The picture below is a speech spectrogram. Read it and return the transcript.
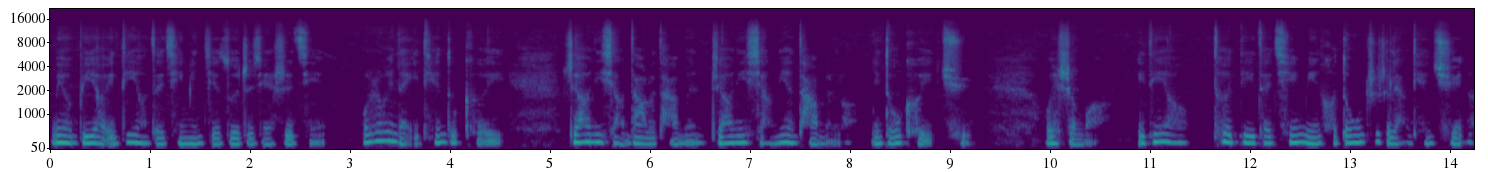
没有必要一定要在清明节做这件事情。我认为哪一天都可以。只要你想到了他们，只要你想念他们了，你都可以去。为什么一定要特地在清明和冬至这两天去呢？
